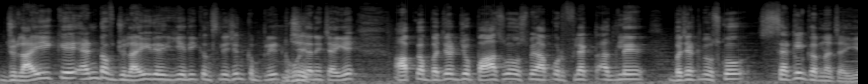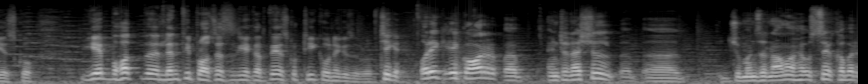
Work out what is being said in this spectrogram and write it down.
جولائی کے اینڈ آف جولائی یہ ریکنسلیشن کمپلیٹ ہو جانی چاہیے۔ آپ کا بجٹ جو پاس ہوا اس میں آپ کو ریفلیکٹ اگلے بجٹ میں اس کو سیٹل کرنا چاہیے اس کو۔ یہ بہت لینتھی پروسیس یہ کرتے ہیں اس کو ٹھیک ہونے کی ضرورت۔ ٹھیک ہے۔ اور ایک ایک اور انٹرنیشنل جو منظرنامہ ہے، اس سے خبر،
